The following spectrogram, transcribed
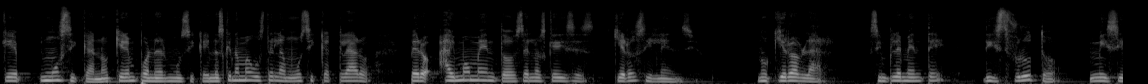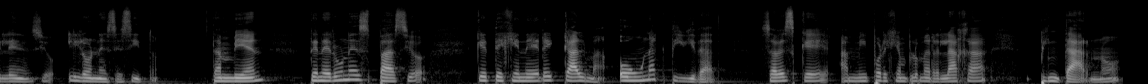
que música, ¿no? Quieren poner música. Y no es que no me guste la música, claro, pero hay momentos en los que dices, quiero silencio, no quiero hablar, simplemente disfruto mi silencio y lo necesito. También tener un espacio que te genere calma o una actividad. ¿Sabes qué? A mí, por ejemplo, me relaja pintar, ¿no?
